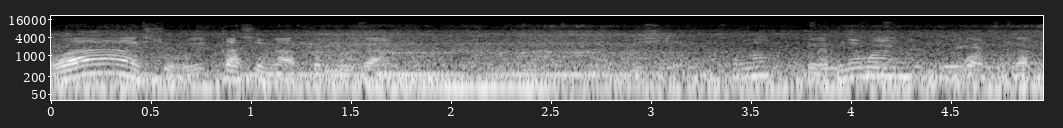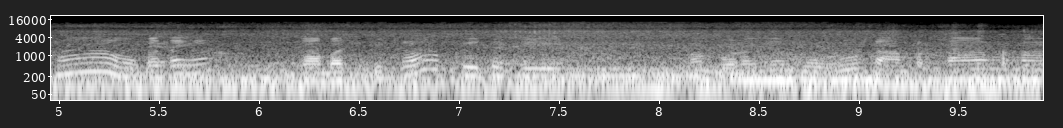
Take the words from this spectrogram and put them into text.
Wah suwi kasih ngatur kan? Filmnya mana? Buat nggak tahu katanya. Gambar di kafe tapi borangnya mulu sama pertama.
